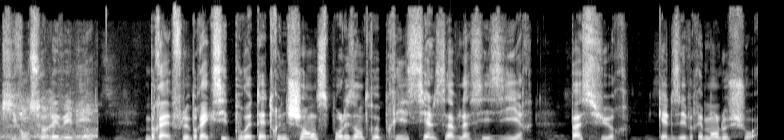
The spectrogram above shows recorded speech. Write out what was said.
qui vont se révéler. Bref, le Brexit pourrait être une chance pour les entreprises si elles savent la saisir. Pas sûr qu'elles aient vraiment le choix.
